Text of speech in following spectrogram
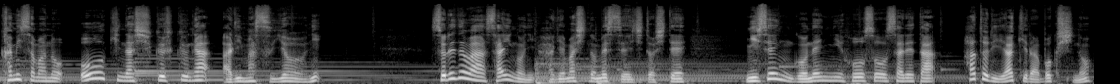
神様の大きな祝福がありますように。それでは最後に励ましのメッセージとして、2005年に放送された羽鳥明牧師の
